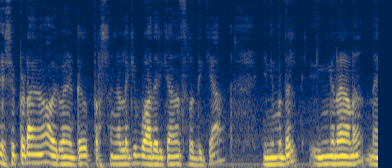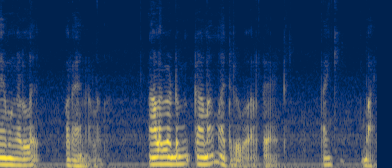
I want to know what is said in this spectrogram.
ദേഷ്യപ്പെടാനോ അവരുമായിട്ട് പ്രശ്നങ്ങളിലേക്ക് പോകാതിരിക്കാനോ ശ്രദ്ധിക്കുക. ഇനി മുതൽ ഇങ്ങനെയാണ് നിയമങ്ങളിൽ പറയാനുള്ളത്. നാളെ വീണ്ടും കാണാം. മറ്റൊരു വാർത്തയായിട്ട്. താങ്ക് യു ബൈ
